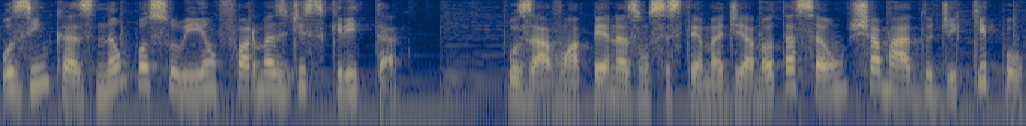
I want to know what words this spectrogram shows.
Os incas não possuíam formas de escrita, usavam apenas um sistema de anotação chamado de quipu.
